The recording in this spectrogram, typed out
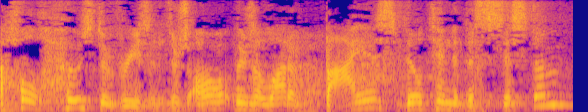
a whole host of reasons. There's, all, there's a lot of bias built into the system.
